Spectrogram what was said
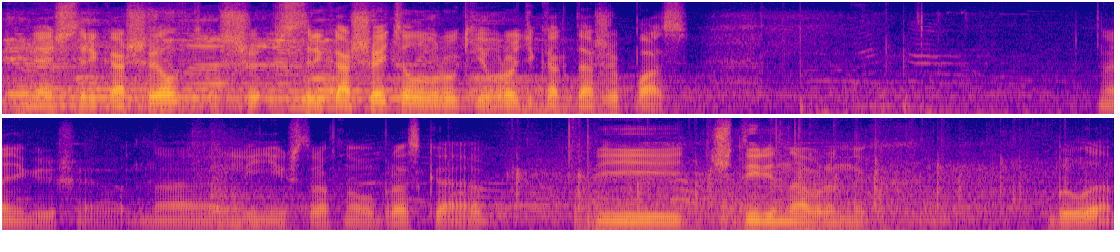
мяч срикошел, срикошетил в руки, вроде как даже пас. Надя Гришаева на линии штрафного броска. И 4 набранных было.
